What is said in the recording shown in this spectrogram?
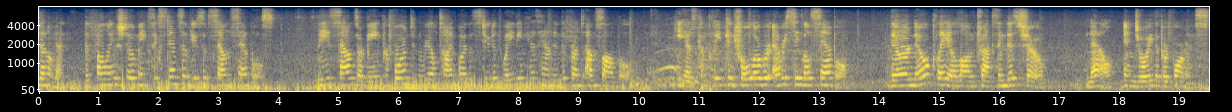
gentlemen, the following show makes extensive use of sound samples. These sounds are being performed in real time by the student waving his hand in the front ensemble. He has complete control over every single sample. There are no play along tracks in this show. Now, enjoy the performance.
